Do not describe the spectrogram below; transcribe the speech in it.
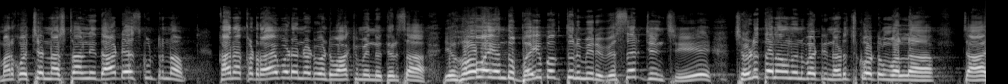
మనకు వచ్చే నష్టాలని దాటేసుకుంటున్నాం. కానీ అక్కడ రాయబడి ఉన్నటువంటి వాక్యం ఏందో తెలుసా? యహోవ ఎందు భయభక్తులు మీరు విసర్జించి చెడుతనాన్ని బట్టి నడుచుకోవటం వల్ల ఆ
